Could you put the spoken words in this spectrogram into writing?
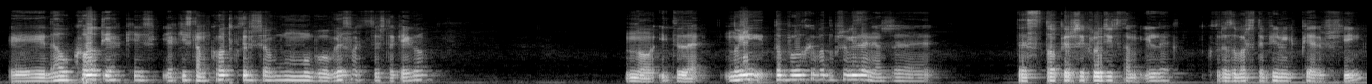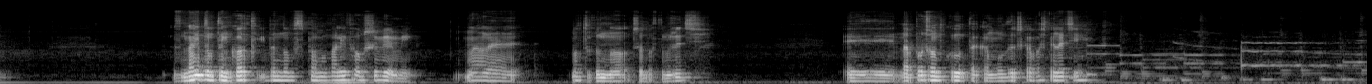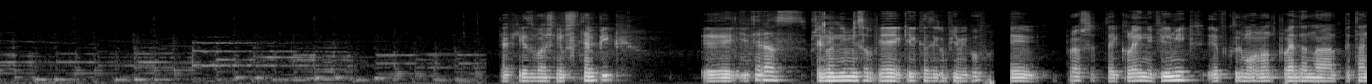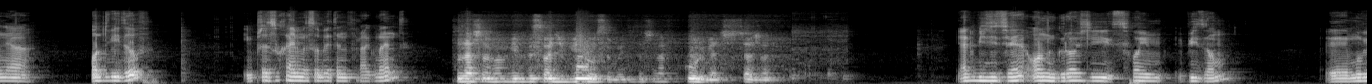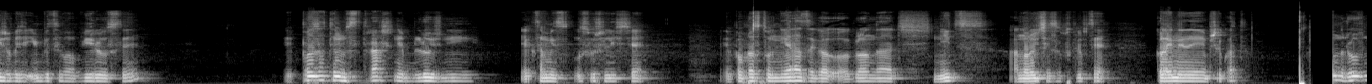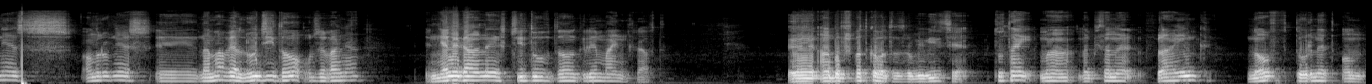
yy, dał kod, jakiś, jakiś tam kod, który trzeba mu było wysłać, coś takiego. No i tyle. No i to było chyba do przewidzenia, że te 100 pierwszych ludzi, czy tam ile, które zobaczy ten filmik pierwsi, znajdą ten kod i będą spamowali fałszywymi. No ale, no trudno, trzeba z tym żyć. Yy, na początku taka muzyczka właśnie leci. Taki jest właśnie wstępik. Yy, I teraz przeglądnijmy sobie kilka z jego filmików. Yy, proszę, tutaj kolejny filmik, yy, w którym on odpowiada na pytania od widzów. I przesłuchajmy sobie ten fragment. To zacznę wam wysyłać wirusy, bo to zaczyna wkurwiać, szczerze. Jak widzicie, on grozi swoim widzom. Yy, mówi, że będzie im wysyłał wirusy. Yy, poza tym strasznie bluźni, jak sami usłyszeliście. Yy, po prostu nie radzę go oglądać nic. Anulujcie subskrypcję. Kolejny przykład. On również, on również yy, namawia ludzi do używania nielegalnych cheatów do gry Minecraft. Yy, albo przypadkowo to zrobił, widzicie? Tutaj ma napisane Flying Nov Turnet On.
